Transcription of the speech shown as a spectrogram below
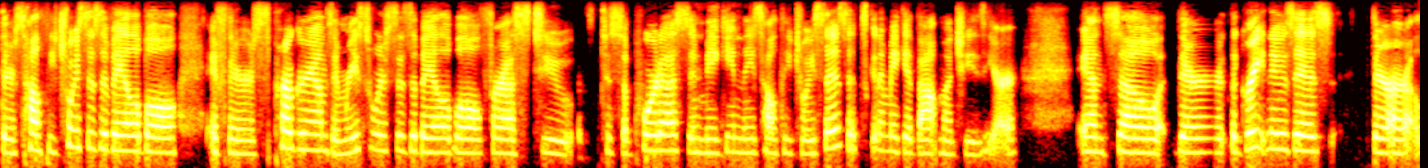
there's healthy choices available, if there's programs and resources available for us to, to support us in making these healthy choices, it's going to make it that much easier. And so there, the great news is there are a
